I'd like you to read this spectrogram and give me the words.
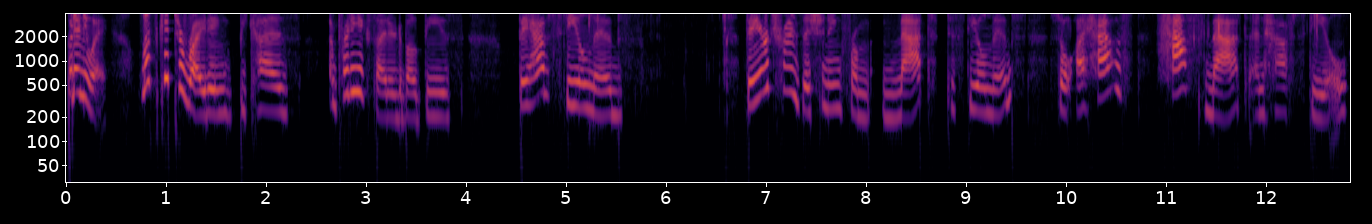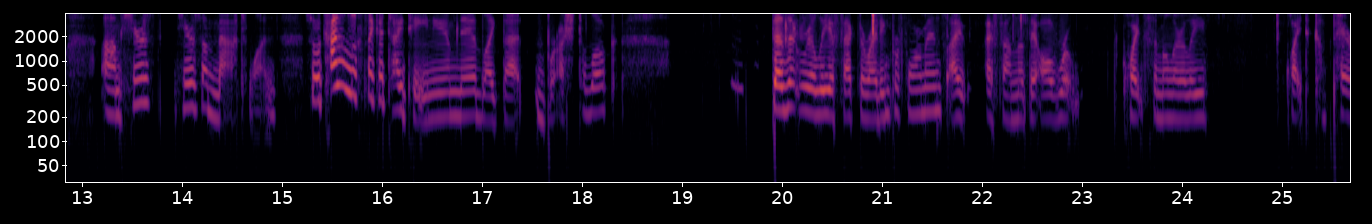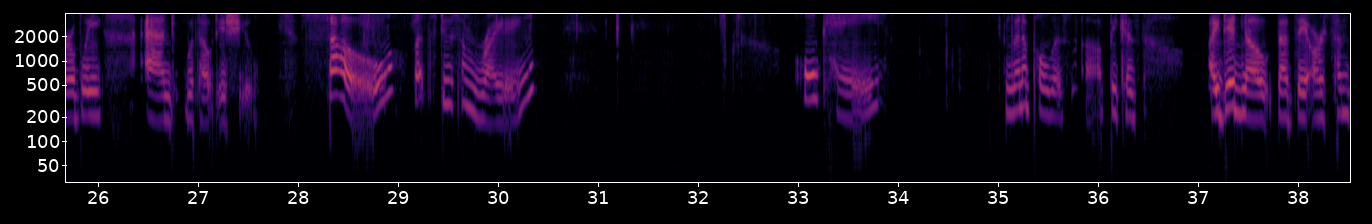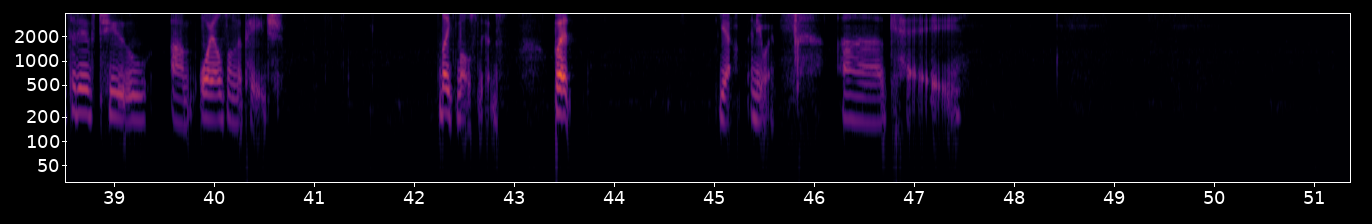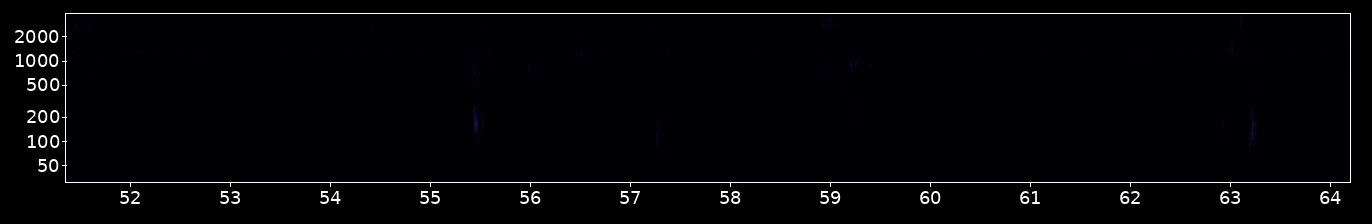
But anyway, let's get to writing because I'm pretty excited about these. They have steel nibs. They are transitioning from matte to steel nibs. So I have half matte and half steel. Um, here's, here's a matte one. So it kind of looks like a titanium nib, like that brushed look. Doesn't really affect the writing performance. I, I found that they all wrote quite similarly, quite comparably, and without issue. So let's do some writing. Okay, I'm gonna pull this up because I did note that they are sensitive to um, oils on the page, like most nibs. But yeah, anyway. Okay.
